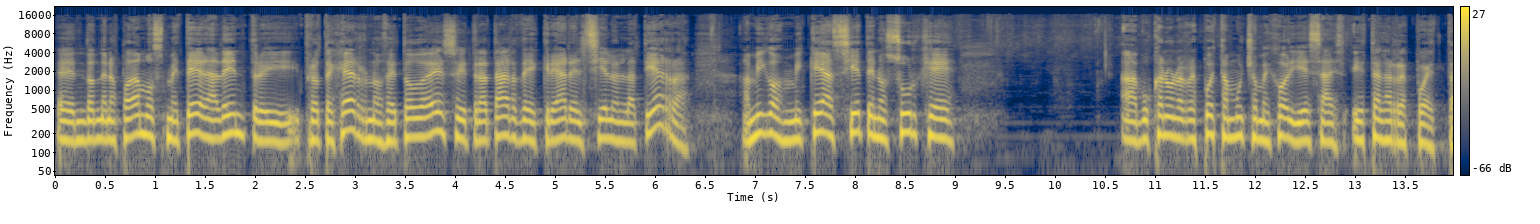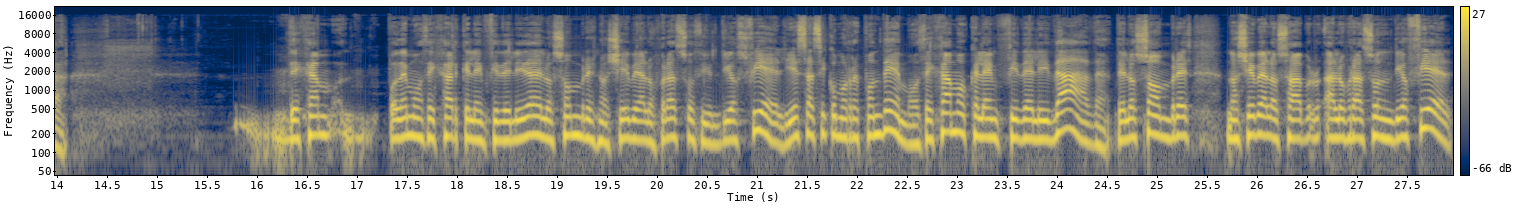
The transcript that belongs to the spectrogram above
en donde nos podamos meter adentro y protegernos de todo eso y tratar de crear el cielo en la tierra. Amigos, Miqueas 7 nos surge a buscar una respuesta mucho mejor y esa es, esta es la respuesta podemos dejar que la infidelidad de los hombres nos lleve a los brazos de un Dios fiel. Y es así como respondemos. Dejamos que la infidelidad de los hombres nos lleve a los, a los brazos de un Dios fiel.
